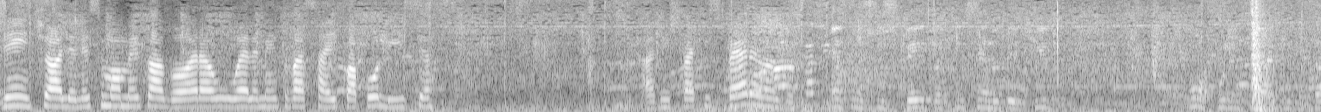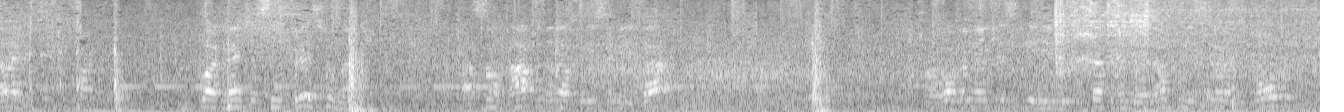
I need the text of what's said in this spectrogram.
Gente, olha, nesse momento agora o elemento vai sair com a polícia. A gente tá aqui esperando. Um suspeito aqui sendo detido por policiais militares. Um flagrante assim impressionante. Ação rápida da Polícia Militar. Provavelmente esse guerreiro está prendendo um policial de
